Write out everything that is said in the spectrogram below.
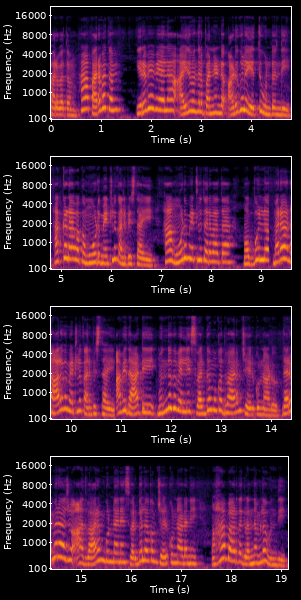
పర్వతం. ఆ పర్వతం ఇరవై వేల ఐదు వందల పన్నెండు అడుగుల ఎత్తు ఉంటుంది. అక్కడ ఒక మూడు మెట్లు కనిపిస్తాయి. ఆ మూడు మెట్లు తర్వాత మబ్బుల్లో మరో నాలుగు మెట్లు కనిపిస్తాయి. అవి దాటి ముందుకు వెళ్ళి స్వర్గముఖ ద్వారం చేరుకున్నాడు. ధర్మరాజు ఆ ద్వారం గుండానే స్వర్గలోకం చేరుకున్నాడని మహాభారత గ్రంథంలో ఉంది.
